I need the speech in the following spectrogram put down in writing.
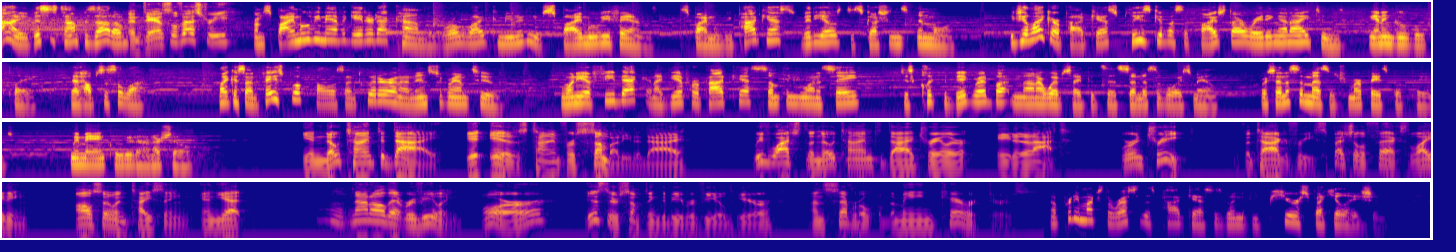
Hi, this is Tom Pizzato And Dan Silvestri. from SpyMovieNavigator.com, the worldwide community of spy movie fans, spy movie podcasts, videos, discussions, and more. If you like our podcast, please give us a five star rating on iTunes and in Google Play. That helps us a lot. Like us on Facebook, follow us on Twitter, and on Instagram too. And when you have feedback, an idea for a podcast, something you want to say, just click the big red button on our website that says send us a voicemail or send us a message from our Facebook page. We may include it on our show. In No Time to Die, it is time for somebody to die. We've watched the No Time to Die trailer a lot. We're intrigued. The photography, special effects, lighting, also enticing, and yet hmm, not all that revealing. Or is there something to be revealed here on several of the main characters? Now, pretty much the rest of this podcast is going to be pure speculation.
